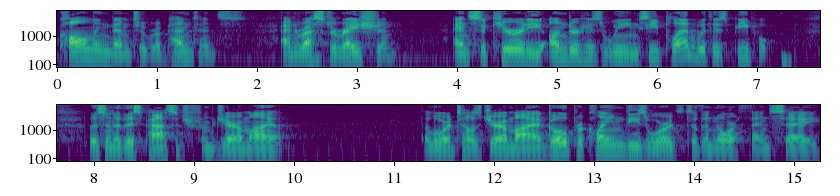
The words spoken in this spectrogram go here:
calling them to repentance and restoration and security under his wings. He pled with his people Listen to this passage from Jeremiah. The Lord tells Jeremiah, Go proclaim these words to the north and say,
